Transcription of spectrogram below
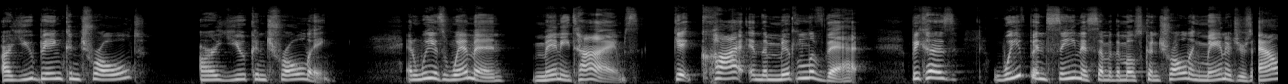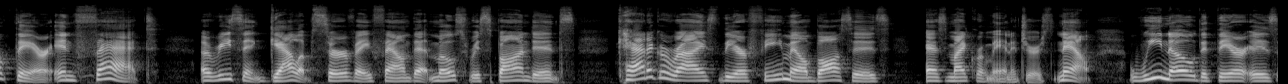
Are you being controlled? Are you controlling? And we as women, many times, get caught in the middle of that because we've been seen as some of the most controlling managers out there. In fact, a recent Gallup survey found that most respondents categorized their female bosses as micromanagers. Now, we know that there is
